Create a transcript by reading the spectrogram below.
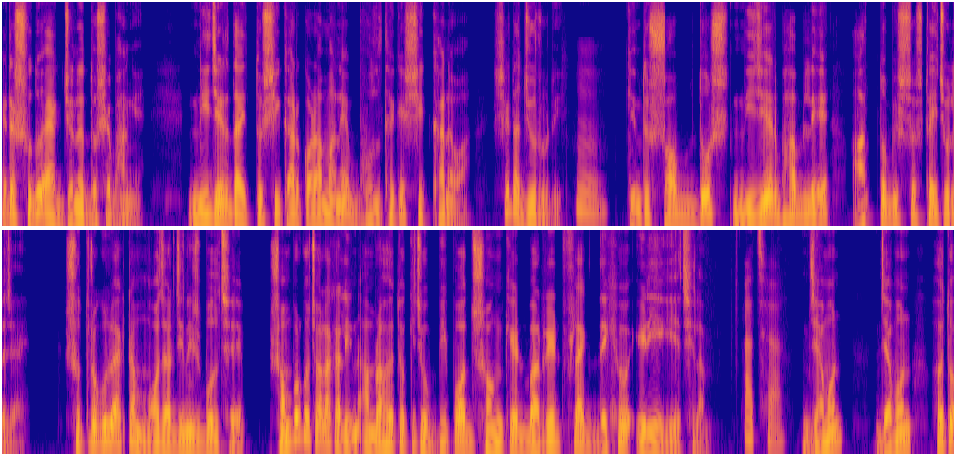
এটা শুধু একজনের দোষে ভাঙে। নিজের দায়িত্ব স্বীকার করা মানে ভুল থেকে শিক্ষা নেওয়া। সেটা জরুরি। কিন্তু সব দোষ নিজের ভাবলে আত্মবিশ্বাসটাই চলে যায়। সূত্রগুলো একটা মজার জিনিস বলছে সম্পর্ক চলাকালীন আমরা হয়তো কিছু বিপদ সংকেত বা রেড ফ্ল্যাগ দেখেও এড়িয়ে গিয়েছিলাম। আচ্ছা। যেমন যেমন হয়তো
